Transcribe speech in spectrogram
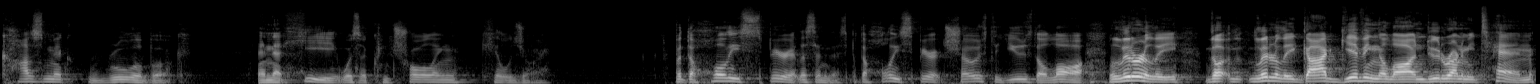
cosmic rule book and that He was a controlling killjoy. But the Holy Spirit, listen to this, but the Holy Spirit chose to use the law, literally, the, literally God giving the law in Deuteronomy 10,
